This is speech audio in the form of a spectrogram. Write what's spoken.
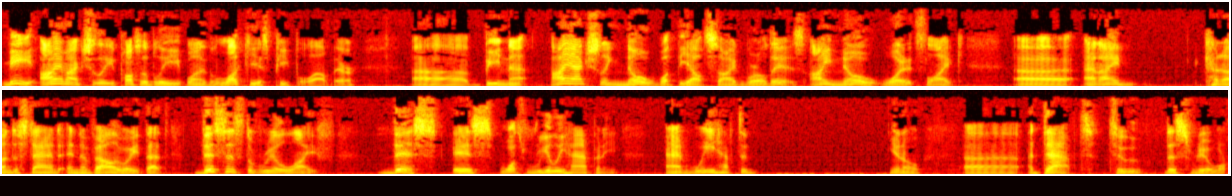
me, I am actually possibly one of the luckiest people out there, uh, being that I actually know what the outside world is. I know what it's like, uh, and I can understand and evaluate that this is the real life. This is what's really happening, and we have to, you know, uh, adapt to this real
